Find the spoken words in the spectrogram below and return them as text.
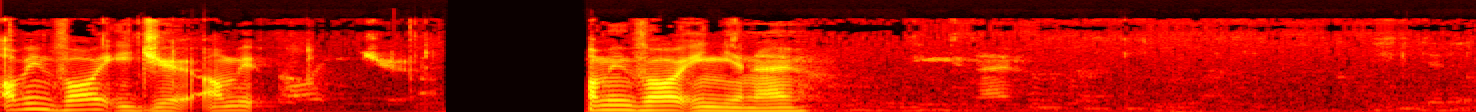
I've invited you. I'm I'm inviting you now. Get it?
